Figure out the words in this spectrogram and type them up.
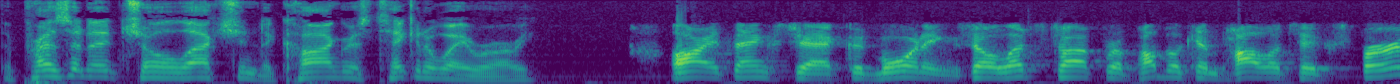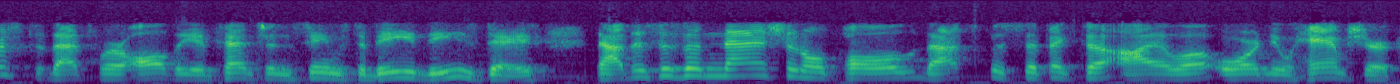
the presidential election to Congress. Take it away, Rory. All right, thanks, Jack. Good morning. So let's talk Republican politics first. That's where all the attention seems to be these days. Now, this is a national poll, not specific to Iowa or New Hampshire,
